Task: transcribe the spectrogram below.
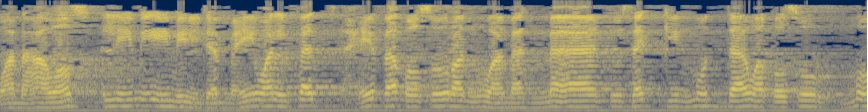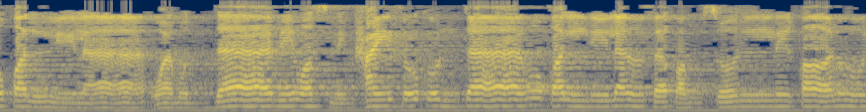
ومع وصل ميم الجمع والفتح فقصرا ومهما تسكن مد وقصر مقللا ومدا بوصل حيث كنت مقللا فخمس لقانون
